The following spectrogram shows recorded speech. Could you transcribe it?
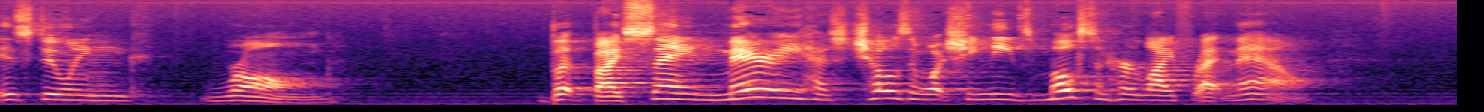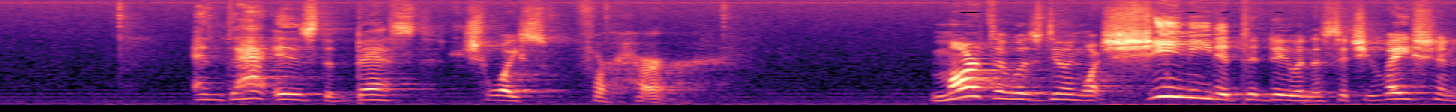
is doing wrong but by saying Mary has chosen what she needs most in her life right now. And that is the best choice for her. Martha was doing what she needed to do in the situation,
